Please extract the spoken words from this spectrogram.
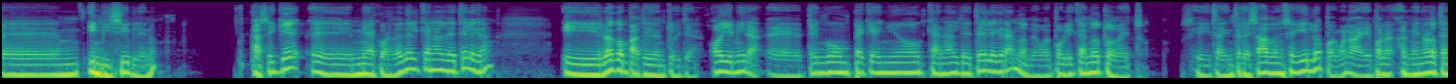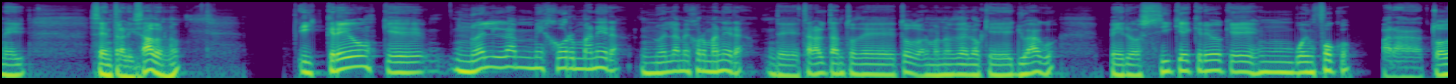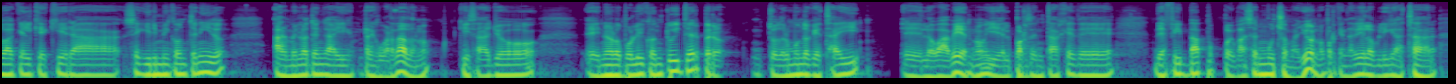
eh, invisible, ¿no? Así que eh, me acordé del canal de Telegram y lo he compartido en Twitter. Oye, mira, eh, tengo un pequeño canal de Telegram donde voy publicando todo esto. Si estáis interesado en seguirlo, pues bueno, ahí al menos lo tenéis centralizado, ¿no? Y creo que no es la mejor manera, no es la mejor manera de estar al tanto de todo, al menos de lo que yo hago, pero sí que creo que es un buen foco para todo aquel que quiera seguir mi contenido al menos lo tengáis resguardado, ¿no? Quizás yo eh, no lo publico en Twitter, pero todo el mundo que está ahí eh, lo va a ver, ¿no? Y el porcentaje de, feedback pues, va a ser mucho mayor, ¿no? Porque nadie lo obliga a estar,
